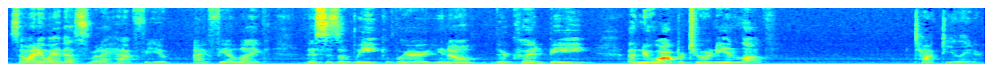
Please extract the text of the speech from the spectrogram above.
So, anyway, that's what I have for you. I feel like this is a week where, you know, there could be a new opportunity in love. Talk to you later.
